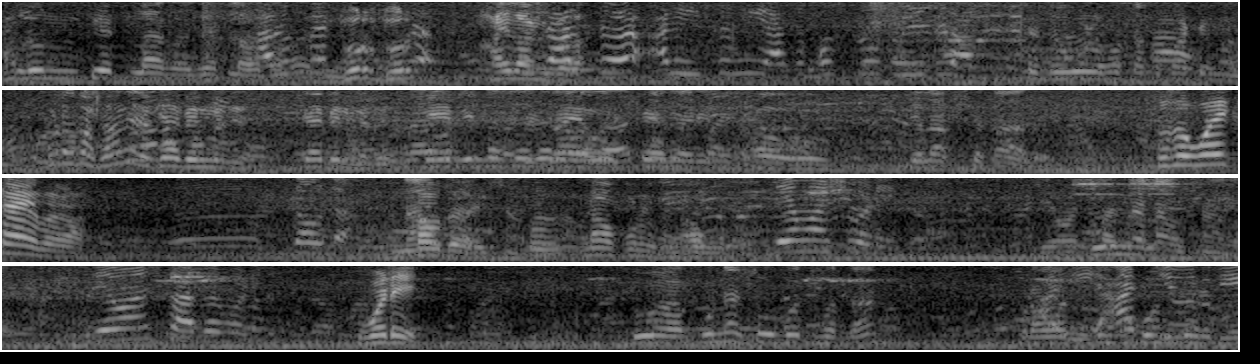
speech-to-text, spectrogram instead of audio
हलून पेट लाग घेतला होता पेट- धूर धूर. हाय लागली मला. चालतं आणि इथं मी असं बसलो होतो इथं लागलं. त्या जवळ होता का पाठीमागं कुठं बसला ना कॅबिनमध्ये? कॅबिनमध्ये. ड्रायव्हर शेजारी होता, शेजारी. हो हो. ते लक्षात आलं. तुझं वय काय आहे बाळा? अं, चौदा. चौदा. तुझं नाव पूर्ण सांग. देवांश वडे. पूर्ण नाव सांगा. देवांश सागर वडे. वडे. तू कुणासोबत होता? आजी करत होती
